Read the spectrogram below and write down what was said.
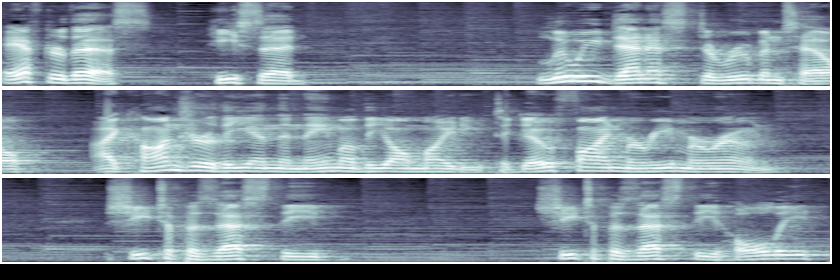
After this, he said, Louis Denis de Rubentel, I conjure thee in the name of the Almighty to go find Marie Maroon, she to possess the she to possess the holy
